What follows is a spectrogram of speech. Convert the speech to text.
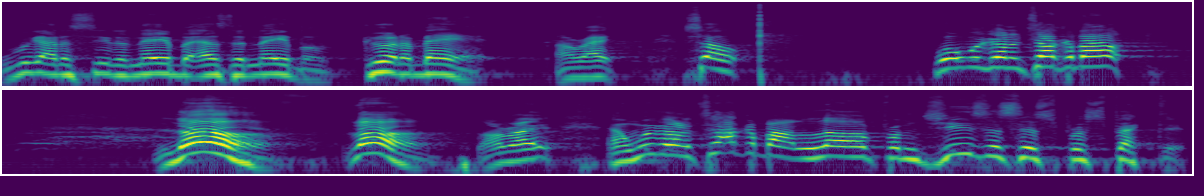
We got to see the neighbor as the neighbor, good or bad. All right, so what we're going to talk about? Love. Love. All right, and we're going to talk about love from Jesus' perspective.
